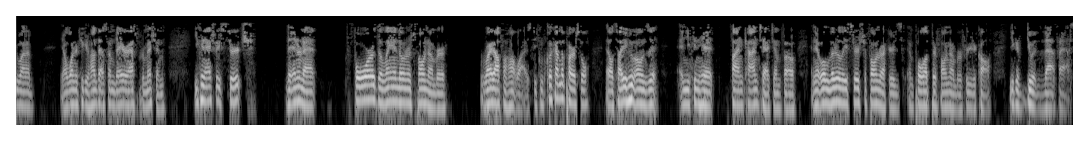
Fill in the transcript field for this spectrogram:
you want to, you know, wonder if you could hunt that someday or ask permission, you can actually search the internet for the landowner's phone number right off of HuntWise. You can click on the parcel, it'll tell you who owns it, and you can hit find contact info, and it will literally search the phone records and pull up their phone number for you to call. You could do it that fast.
